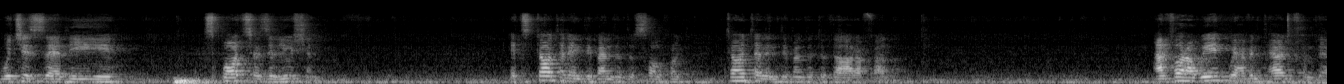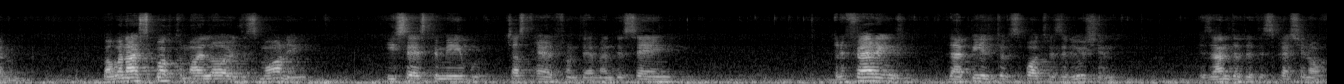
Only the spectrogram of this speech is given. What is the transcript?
which is uh, the sports resolution. It's totally independent of Salford, totally independent of the RFL. And for a week, we haven't heard from them. But when I spoke to my lawyer this morning, he says to me, we just heard from them, and they're saying, referring the appeal to the sport resolution is under the discretion of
